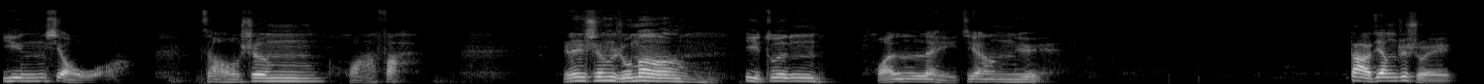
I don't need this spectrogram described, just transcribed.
应笑我，早生华发。人生如梦，一尊还酹江月。大江之水，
